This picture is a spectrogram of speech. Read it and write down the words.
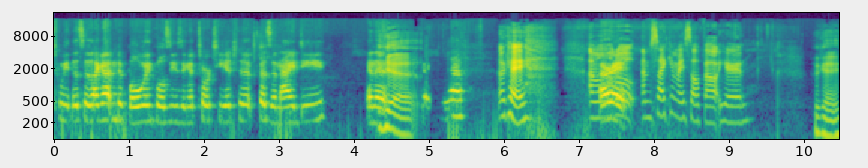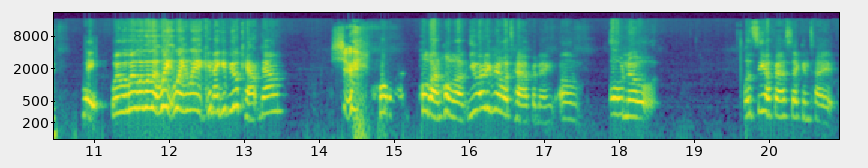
tweet that says I got into Bullwinkle's using a tortilla chip as an ID, and it Yeah. yeah. Okay. I'm a All right. little. I'm psyching myself out here. Okay. Wait, wait, wait, wait, wait, wait, wait, wait, wait. Can I give you a countdown? Sure. Hold on, hold on, hold on. You already know what's happening. Um, oh no. Let's see how fast I can type.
